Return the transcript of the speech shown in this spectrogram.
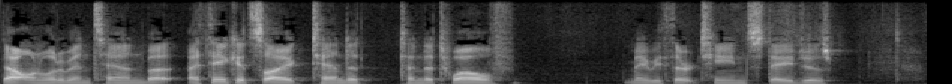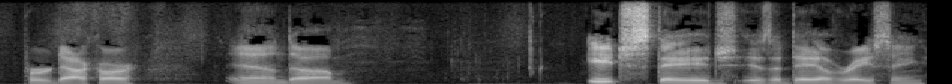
that one would have been 10, but I think it's like 10 to 10 to 12, maybe 13 stages per Dakar, and um, each stage is a day of racing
